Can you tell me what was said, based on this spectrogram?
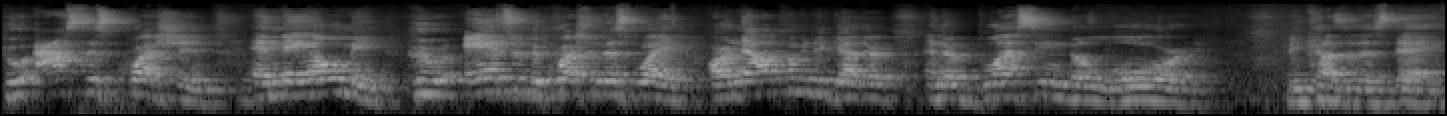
who asked this question, and Naomi, who answered the question this way, are now coming together and they're blessing the Lord because of this day.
